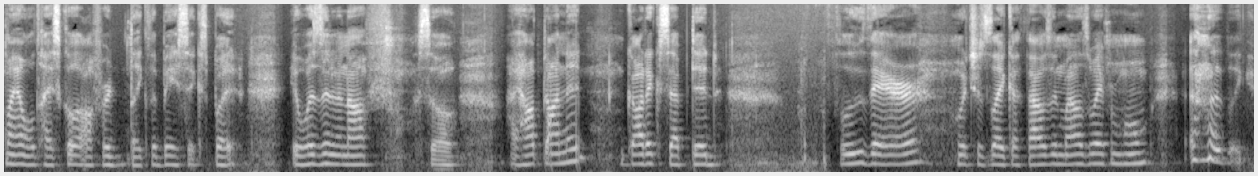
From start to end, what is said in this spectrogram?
my old high school offered like the basics, but it wasn't enough. So I hopped on it, got accepted, flew there, which is like a thousand miles away from home. like,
